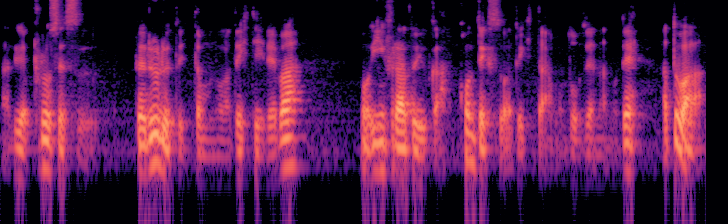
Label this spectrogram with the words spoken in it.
あるいはプロセス、ルールといったものができていれば、もうインフラというか、コンテクストができたも同然なので、あとは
